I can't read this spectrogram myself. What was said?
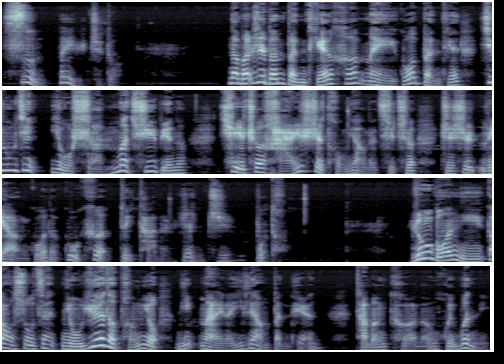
四倍之多。那么，日本本田和美国本田究竟有什么区别呢？汽车还是同样的汽车，只是两国的顾客对它的认知不同。如果你告诉在纽约的朋友你买了一辆本田，他们可能会问你：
